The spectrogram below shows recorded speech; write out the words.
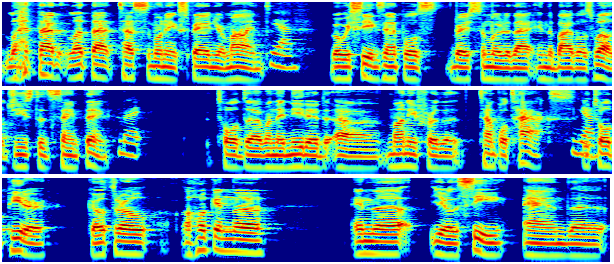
let that let that testimony expand your mind. Yeah. But we see examples very similar to that in the bible as well. Jesus did the same thing. Right. Told uh, when they needed uh, money for the temple tax Yeah. he told peter go throw a hook in the in the you know the sea and the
